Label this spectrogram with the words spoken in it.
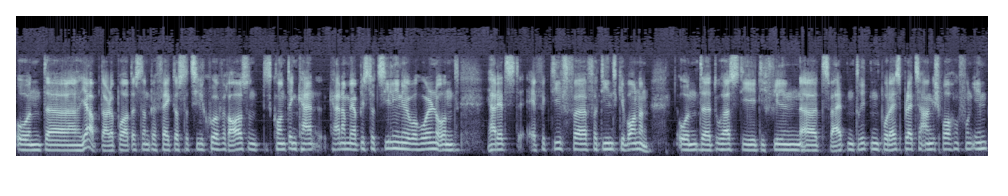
Und äh, ja, Dalaport ist dann perfekt aus der Zielkurve raus und es konnte ihn kein, keiner mehr bis zur Ziellinie überholen und er hat jetzt effektiv äh, verdient gewonnen. Und äh, du hast die, die vielen äh, zweiten, dritten Podestplätze angesprochen von ihm.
